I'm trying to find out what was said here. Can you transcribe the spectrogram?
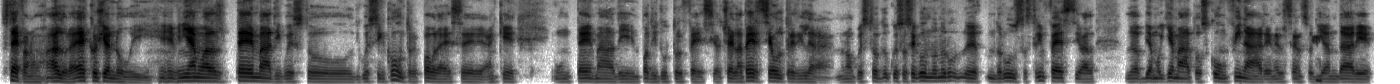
Stefano, allora eccoci a noi, eh, veniamo al tema di questo, di questo incontro che poi vorrà essere anche un tema di un po' di tutto il festival, cioè la Persia oltre di l'Iran. No? Questo, questo, secondo Norus Stream Festival lo abbiamo chiamato sconfinare, nel senso di andare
